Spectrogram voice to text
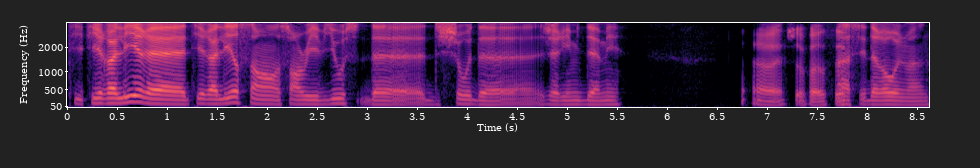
t'y relire, euh, t'y relire son, son review de, du show de Jérémy Demé. Ah ouais, je sais pas ça. Ah, c'est drôle, man.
